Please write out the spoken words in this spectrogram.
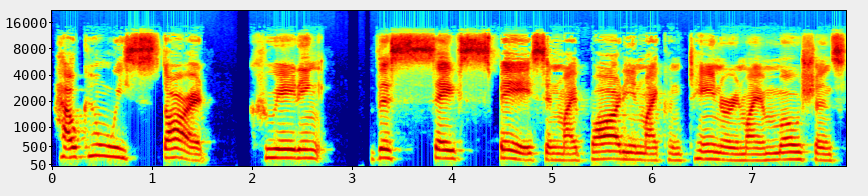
How can we start creating this safe space in my body, in my container, in my emotions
